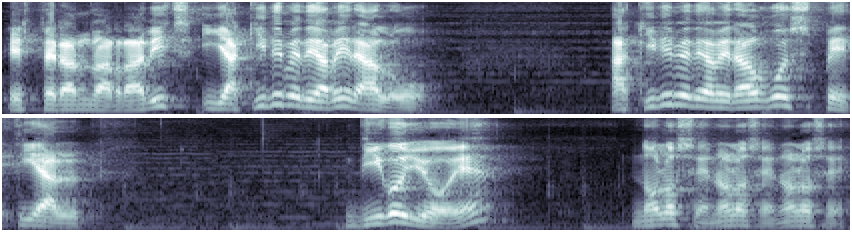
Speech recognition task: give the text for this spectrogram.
esperando a Raditz. Y aquí debe de haber algo. Aquí debe de haber algo especial. Digo yo, ¿eh? No lo sé, no lo sé, no lo sé.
